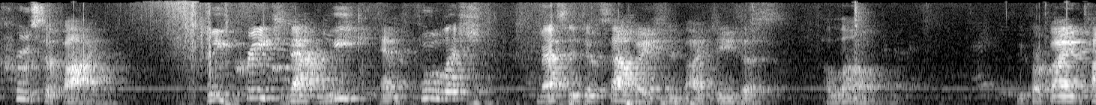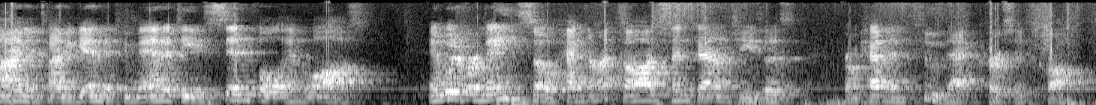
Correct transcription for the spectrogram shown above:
crucified. We preach that weak and foolish message of salvation by Jesus alone. We proclaim time and time again that humanity is sinful and lost, and would have remained so had not God sent down Jesus from heaven to that cursed cross.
